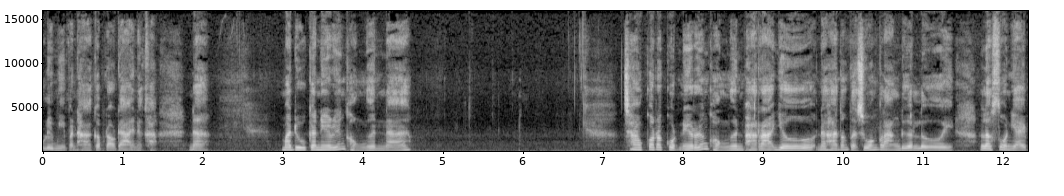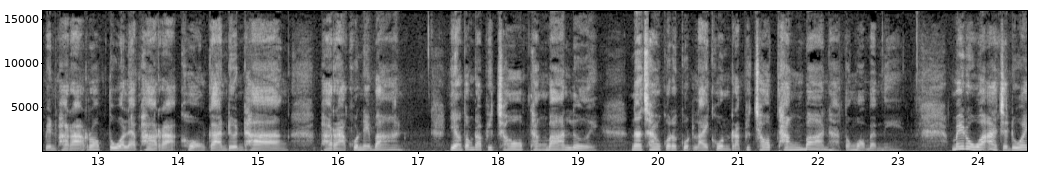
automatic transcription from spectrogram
หรือมีปัญหากับเราได้นะคะนะมาดูกันในเรื่องของเงินนะ ชาวกรกฎในเรื่องของเงินภาระเยอะนะคะ ตั้งแต่ช่วงกลางเดือนเลย แล้วส่วนใหญ่เป็นภาระรอบตัวและภาระของการเดินทาง ภาระคนในบ้าน ยังต้องรับผิดชอบทั้งบ้านเลยนะชาวกรกฎหลายคนรับผิดชอบทั้งบ้านค่ะต้องบอกแบบนี้ ไม่รู้ว่าอาจจะด้วย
